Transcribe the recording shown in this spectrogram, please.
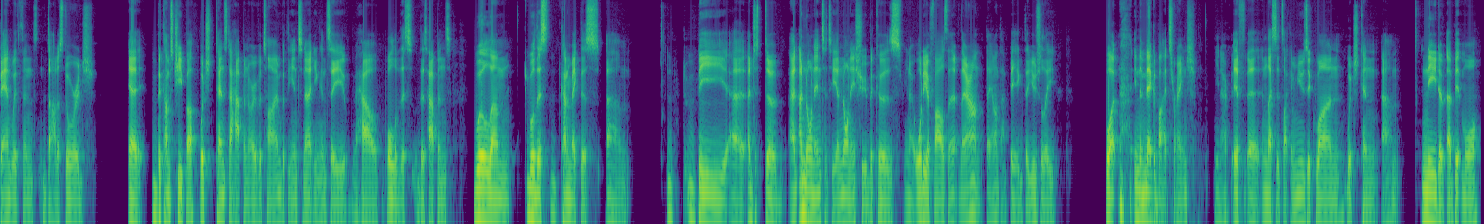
bandwidth and data storage uh, becomes cheaper, which tends to happen over time with the internet. You can see how all of this this happens. Will um will this kind of make this um, be a just a, a non-entity, a non-issue because you know audio files they, they aren't they aren't that big. They're usually what in the megabytes range. You know, if uh, unless it's like a music one, which can um, need a, a bit more.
